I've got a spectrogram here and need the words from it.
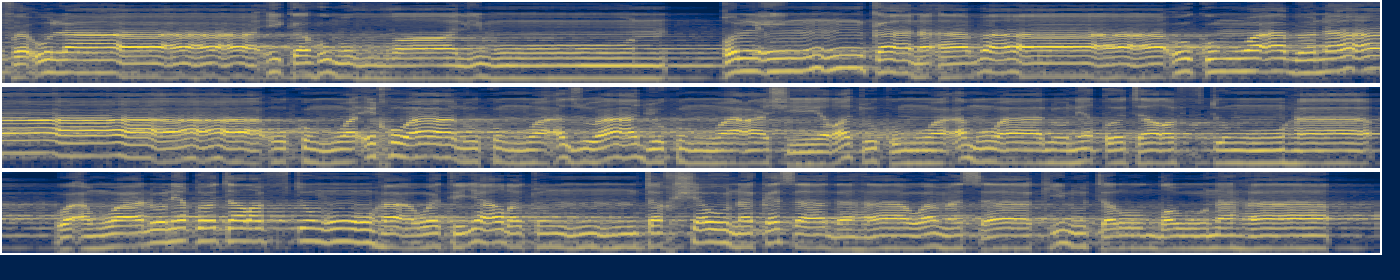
فأولئك هم الظالمون. قل إن كان آباؤكم وأبناؤكم وإخوانكم وأزواجكم وعشيرتكم وأموال اقترفتموها وأموال اقترفتموها وتجارة تخشون كسادها ومساكن ترضونها.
